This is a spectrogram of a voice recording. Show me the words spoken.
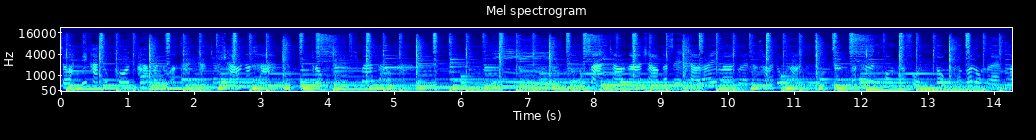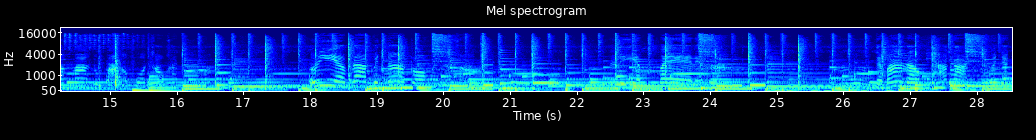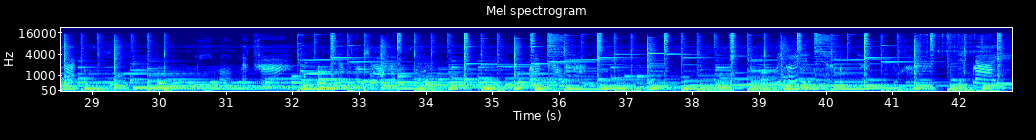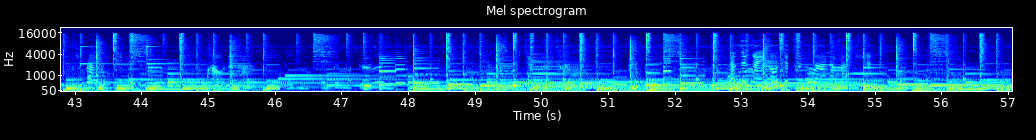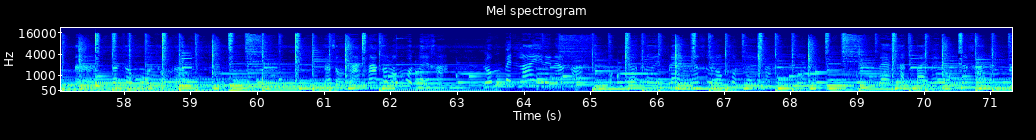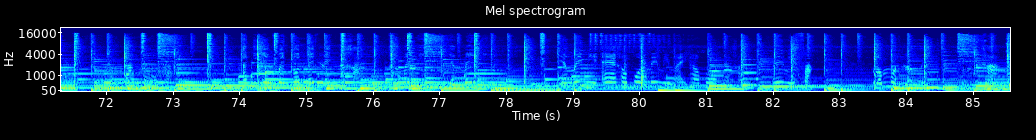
สวัสดีค่ะทุกคนพามาดูอากาศยามเช้าๆนะคะ ตรงนี้ที่บ้านเราค่ะ นี่สงสารชาวนาชาวเกษตรชาวไร่มากเลยนะคะ ดูค่ะเมื่อคืนคงจะฝนตกแล้วก็ลมแรงมากๆ ดูป่าข้าวโพดค่ะ ค่ะ ล้มเป็นไร่เลยนะคะล้มเยอะเลยแปลงเนี้ยคือล้มหมดเลยค่ะทุกคนแปลงถัดไปไม่ล้มนะคะนั่นมันตั้งอยู่ค่ะ อันนี้ยังเป็นต้นเล็กๆนะคะ คือไม่มียังไม่มียังไม่มีแอร์ข้าวโพดไม่มีไหมข้าวโพดนะคะ ไม่มีฝัก ล้มหมดเลยตรงนี้ค่ะ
